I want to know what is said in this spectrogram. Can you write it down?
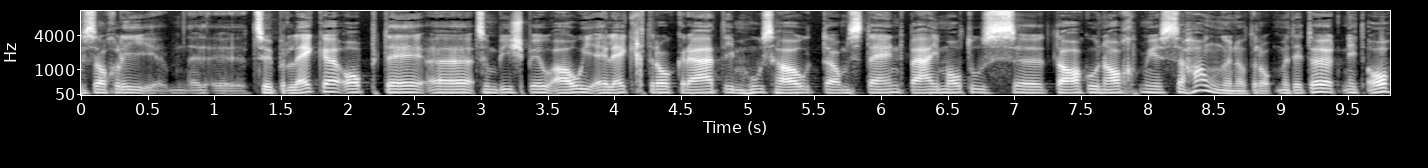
so ein äh, zu überlegen, ob der, äh, zum Beispiel alle Elektrogeräte im Haushalt am Standby-Modus äh, Tag und Nacht müssen hängen oder ob man dort nicht auch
